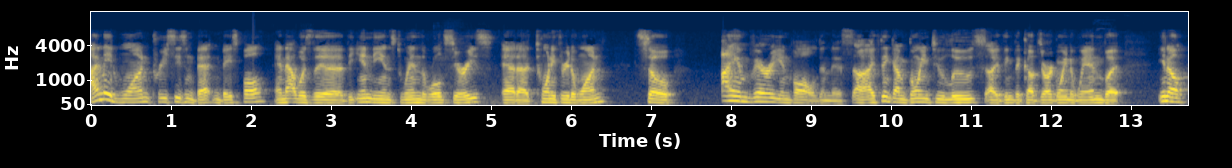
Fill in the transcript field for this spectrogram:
I made one preseason bet in baseball, and that was the the Indians to win the World Series at a twenty three to one. So I am very involved in this. Uh, I think I'm going to lose. I think the Cubs are going to win, but you know,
